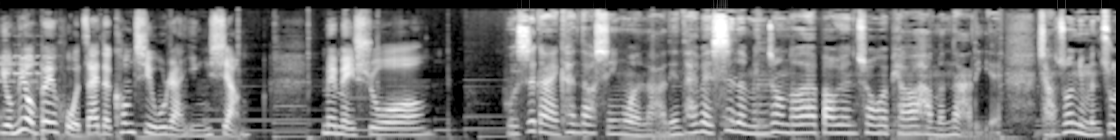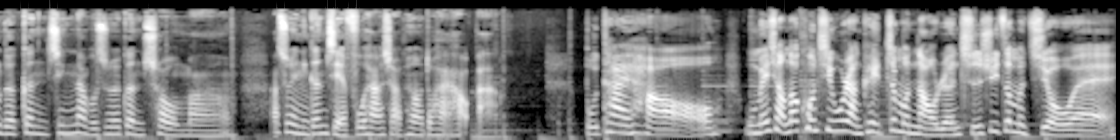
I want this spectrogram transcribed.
有没有被火灾的空气污染影响。妹妹说。我是刚才看到新闻啦，连台北市的民众都在抱怨臭味飘到他们那里，哎，想说你们住得更近，那不是会更臭吗？啊，所以你跟姐夫还有小朋友都还好吧？不太好，我没想到空气污染可以这么恼人，持续这么久，哎，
